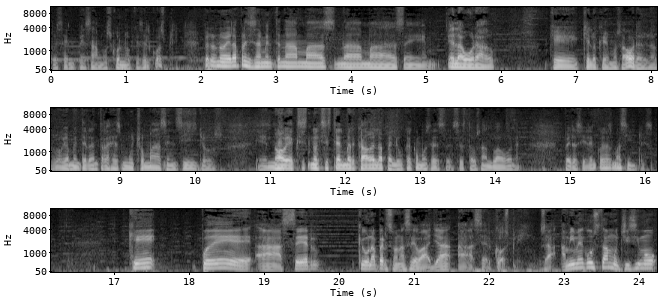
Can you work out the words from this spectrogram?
pues empezamos con lo que es el cosplay. Pero no era precisamente nada más, nada más eh, elaborado que, que lo que vemos ahora. Obviamente eran trajes mucho más sencillos, eh, no, había, no existía el mercado de la peluca como se, está usando ahora, pero sí eran cosas más simples. ¿Qué puede hacer que una persona se vaya a hacer cosplay? O sea, a mí me gusta muchísimo,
